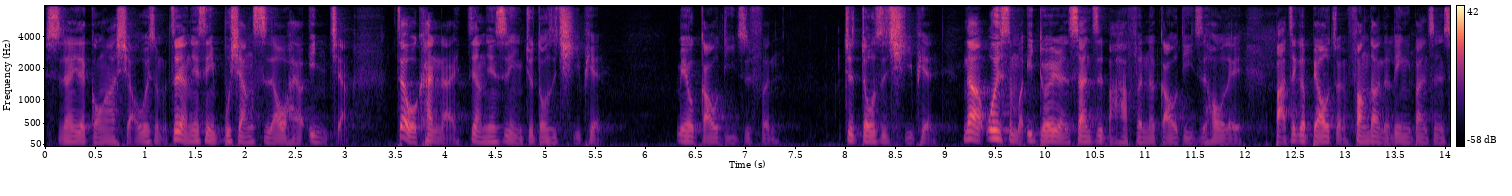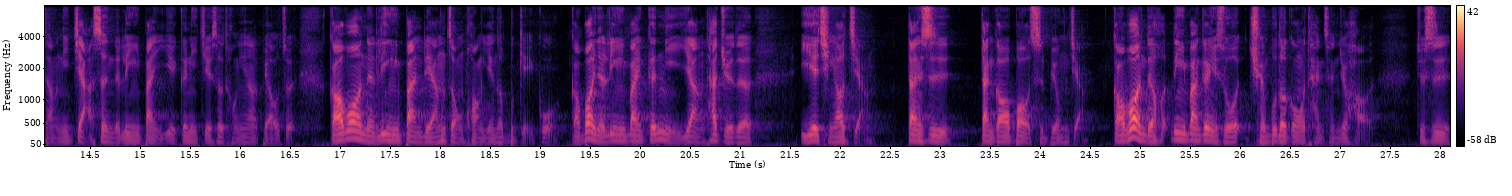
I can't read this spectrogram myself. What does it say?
史丹利在攻他小，为什么这两件事情不相似，然后我还要硬讲？在我看来，这两件事情就都是欺骗，没有高低之分，就都是欺骗。那为什么一堆人擅自把它分了高低之后嘞，把这个标准放到你的另一半身上？你假设你的另一半也跟你接受同样的标准，搞不好你的另一半两种谎言都不给过，搞不好你的另一半跟你一样，他觉得一夜情要讲，但是蛋糕不好吃不用讲，搞不好你的另一半跟你说全部都跟我坦诚就好了，就是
